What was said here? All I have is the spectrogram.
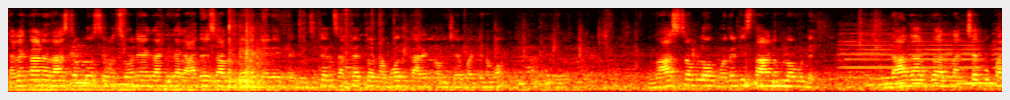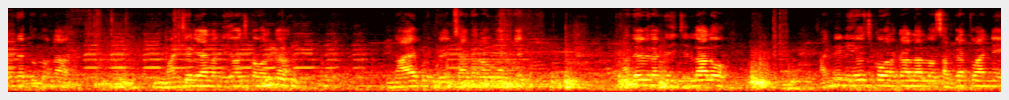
తెలంగాణ రాష్ట్రంలో శ్రీమతి సోనియా గాంధీ గారి ఆదేశాల మేరకు ఏదైతే డిజిటల్ సభ్యత్వ నమోదు కార్యక్రమం చేపట్టినమో రాష్ట్రంలో మొదటి స్థానంలో ఉండే దాదాపుగా లక్షకు పరిగెత్తుతున్న మంచిర్యాల నియోజకవర్గ నాయకుడు ప్రేమ్ సాగర్రావు గారికి అదేవిధంగా ఈ జిల్లాలో అన్ని నియోజకవర్గాలలో సభ్యత్వాన్ని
